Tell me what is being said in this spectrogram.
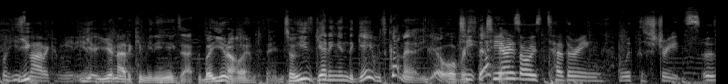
Well, he's you- not a comedian. You're, you're not a comedian, exactly. But you know what I'm saying. So he's getting in the game. It's kind of you're overstepping. T.I. is always tethering with the streets, uh,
